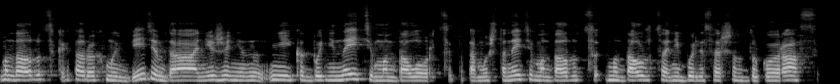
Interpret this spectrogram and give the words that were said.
мандалорцы которых мы видим, да, они же не, не как бы не нейтив мандалорцы, потому что нейтив мандалорцы, мандалорцы, они были совершенно другой расы.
